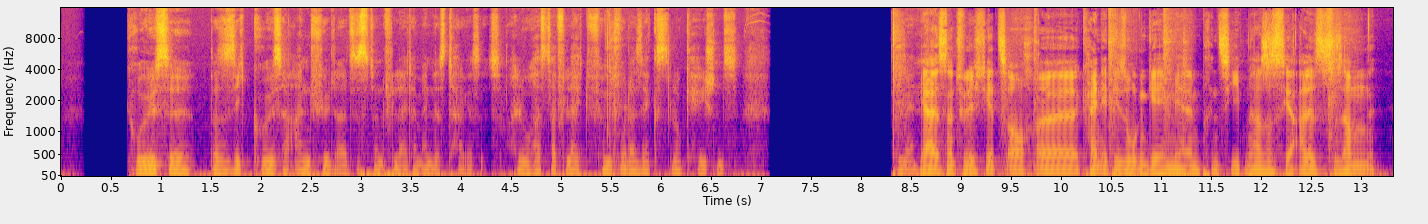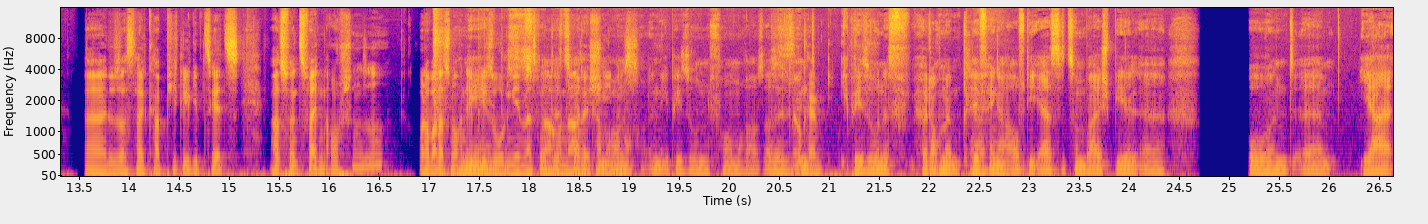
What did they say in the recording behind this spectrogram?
Größe, dass es sich größer anfühlt, als es dann vielleicht am Ende des Tages ist. Weil du hast da vielleicht fünf oder sechs Locations. Ja, ist natürlich jetzt auch äh, kein Episodengame mehr im Prinzip. Ne? Also es ist ja alles zusammen. Äh, du sagst halt, Kapitel gibt's jetzt. War es beim zweiten auch schon so? Oder war das noch ein Nee, Episodengame, was das nach und nach zweite kam erschienen auch ist? noch in Episodenform raus. Also es Okay. sind Episoden, es hört auch mit dem Cliffhanger auf, die erste zum Beispiel. Äh, und ähm, ja,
